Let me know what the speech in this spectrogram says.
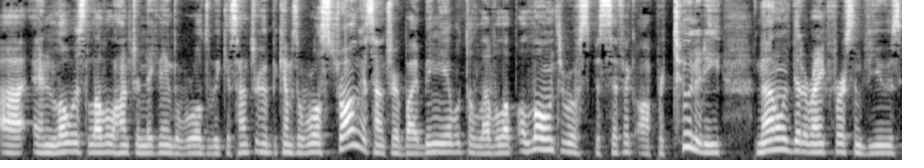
uh, and lowest level hunter nicknamed the world's weakest hunter, who becomes the world's strongest hunter by being able to level up alone through a specific opportunity. Not only did it rank first in views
